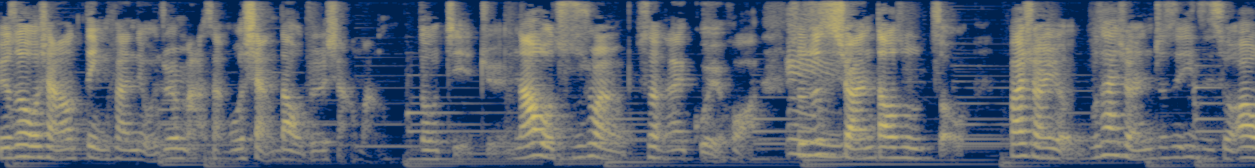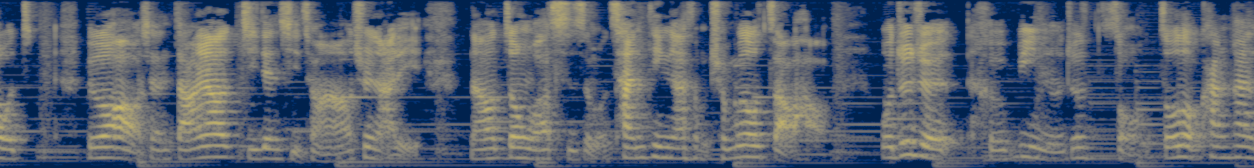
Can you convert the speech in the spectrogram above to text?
比如说我想要订饭店，我就会马上我想到我就会想要马上都解决。然后我出去玩我不是很爱规划，所以就是喜欢到处走。不太喜欢有，不太喜欢就是一直说哦，我比如说哦，现在早上要几点起床，然后去哪里，然后中午要吃什么餐厅啊什么，全部都找好。我就觉得何必呢？就是走走走看看，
